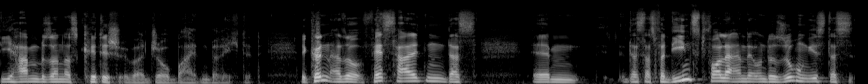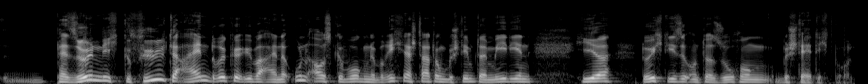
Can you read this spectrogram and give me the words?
die haben besonders kritisch über Joe Biden berichtet. Wir können also festhalten, dass ähm, dass das Verdienstvolle an der Untersuchung ist, dass persönlich gefühlte Eindrücke über eine unausgewogene Berichterstattung bestimmter Medien hier durch diese Untersuchung bestätigt wurden.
